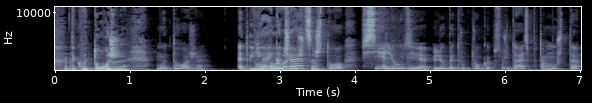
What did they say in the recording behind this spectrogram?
Так вы тоже. Мы тоже. Это я получается, говорю, что... что все люди любят друг друга обсуждать, потому что,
